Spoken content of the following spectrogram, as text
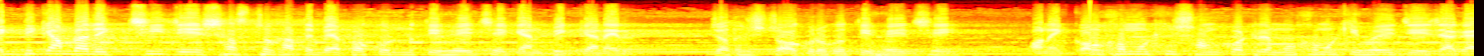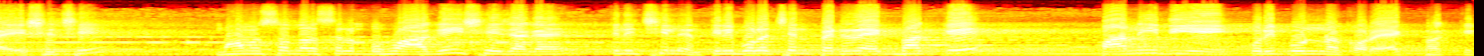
একদিকে আমরা দেখছি যে স্বাস্থ্য খাতে ব্যাপক উন্নতি হয়েছে, জ্ঞান বিজ্ঞানের যথেষ্ট অগ্রগতি হয়েছে, অনেক মুখোমুখি সংকটের মুখোমুখি হয়ে যে জায়গায় এসেছে। মোহাম্মদ সাল্লাহ সাল্লাম বহু আগেই সেই জায়গায় তিনি ছিলেন। তিনি বলেছেন, পেটের এক ভাগকে পানি দিয়ে পরিপূর্ণ করে, এক ভাগকে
